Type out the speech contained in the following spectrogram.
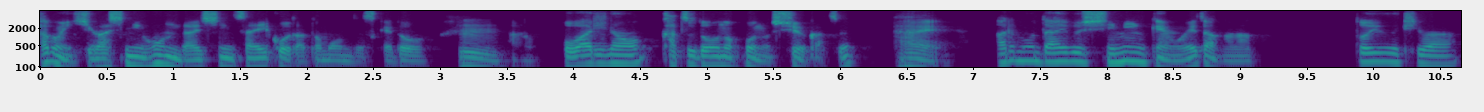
多分東日本大震災以降だと思うんですけど、うん。あの、終わりの活動の方の就活？はい。あれもだいぶ市民権を得たかな、という気は。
